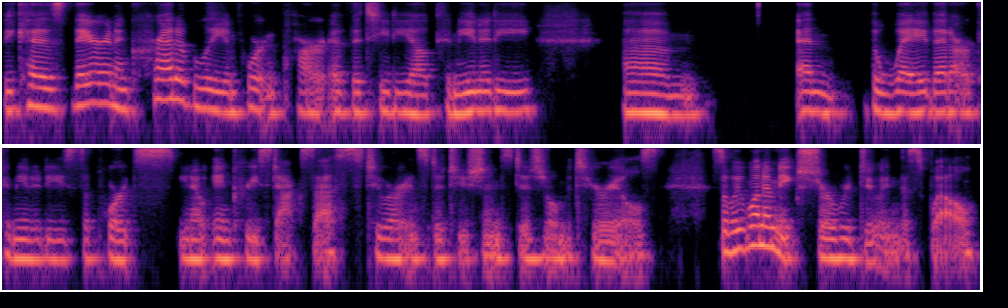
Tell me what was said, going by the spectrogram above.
because they're an incredibly important part of the TDL community. Um, and the way that our community supports, you know, increased access to our institutions' digital materials. So we want to make sure we're doing this well.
